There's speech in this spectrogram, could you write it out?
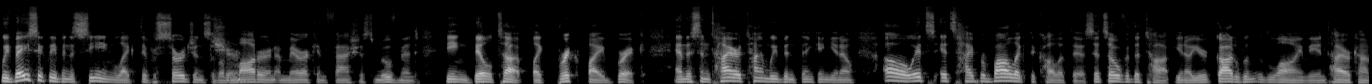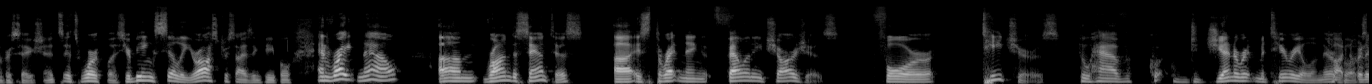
We've basically been seeing like the resurgence of Sure. a modern American fascist movement being built up, like brick by brick. And this entire time, we've been thinking, you know, oh, it's it's hyperbolic to call it this. It's over the top. You know, you're Godwin-lawing the entire conversation. It's it's worthless. You're being silly. You're ostracizing people. And right now, um, Ron DeSantis uh, is threatening felony charges for teachers who have qu- degenerate material in their Taught books,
